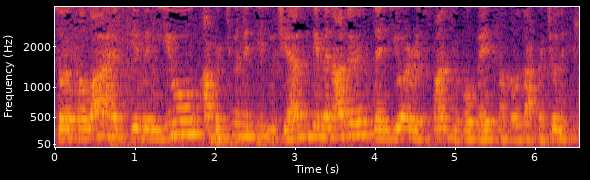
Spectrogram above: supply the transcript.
So if Allah has given you opportunities which He hasn't given others, then you are responsible based on those opportunities.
